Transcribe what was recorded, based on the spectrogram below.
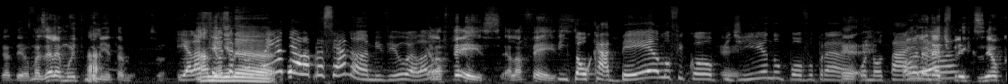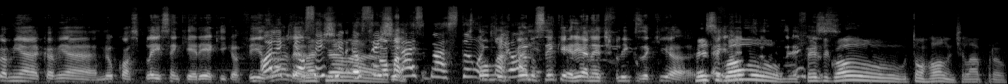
Já deu. Mas ela é muito Ah. bonita mesmo. E ela A fez menina- a campanha dela pra ser a Nami, viu? Ela, Ela fez, ela fez. pintou o cabelo, ficou pedindo o povo pra É. notar Olha, ela. Netflix, eu com a minha, com a minha, meu cosplay sem querer aqui que eu fiz. Olha aqui, eu sei, gi- ela- eu sei girar esse bastão Estou aqui, marcando olha. sem querer a Netflix aqui, ó. Fez É, igual, gente, é fez igual o Tom Holland lá pro.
